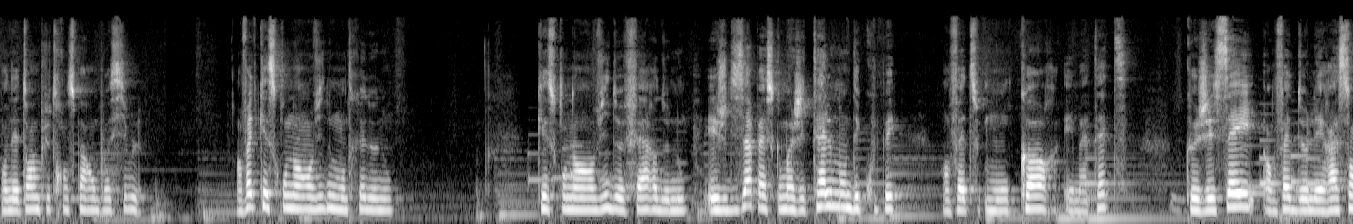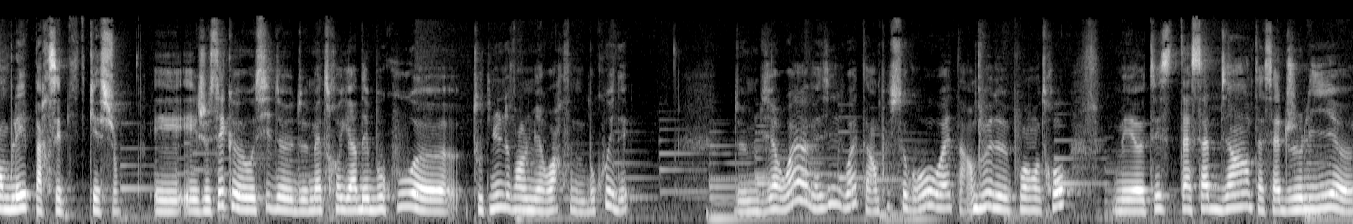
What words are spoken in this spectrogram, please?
en étant le plus transparent possible. En fait, qu'est-ce qu'on a envie de montrer de nous? Qu'est-ce qu'on a envie de faire de nous? Et je dis ça parce que moi j'ai tellement découpé en fait mon corps et ma tête que j'essaye en fait de les rassembler par ces petites questions. Et, je sais que aussi de, m'être regardée beaucoup euh, toute nue devant le miroir, ça m'a beaucoup aidé de me dire ouais vas-y ouais t'as un peu ce gros ouais t'as un peu de poids en trop mais euh, t'as ça de bien t'as ça de joli euh,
